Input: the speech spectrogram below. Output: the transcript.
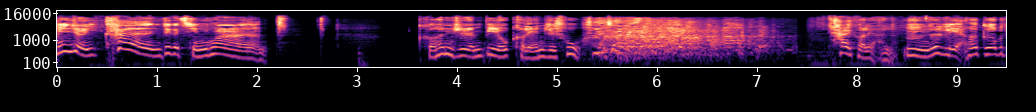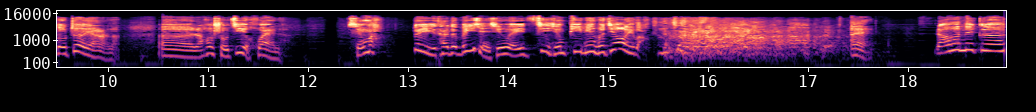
民警一看这个情况，可恨之人必有可怜之处，太可怜了。嗯，这脸和胳膊都这样了，呃，然后手机也坏了，行吧，对他的危险行为进行批评和教育吧。哎，然后那个，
